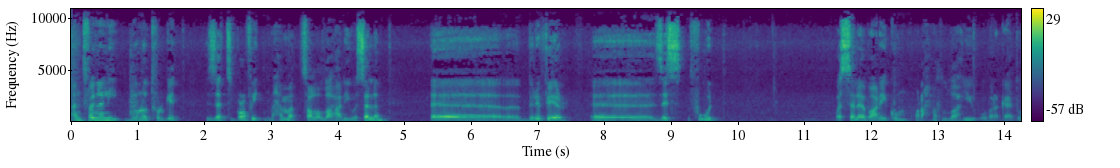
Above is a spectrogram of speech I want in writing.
And finally, do not forget that Prophet Muhammad sallallahu alaihi wasallam uh, this food. والسلام عليكم ورحمة الله وبركاته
